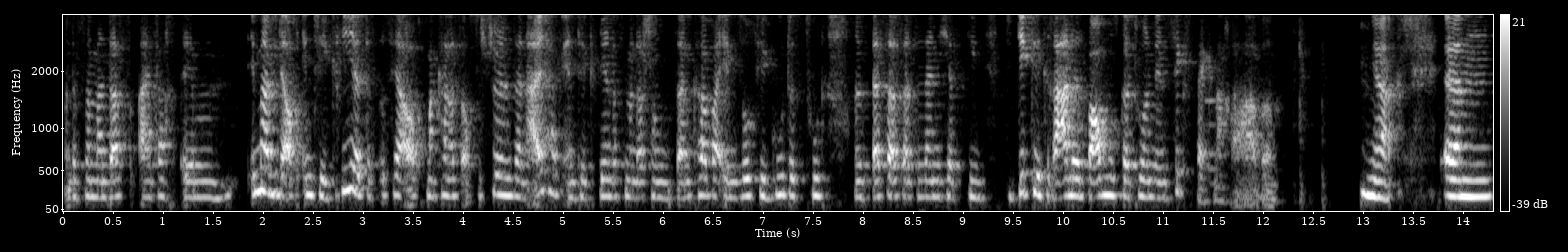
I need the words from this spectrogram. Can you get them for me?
und dass wenn man das einfach ähm, immer wieder auch integriert, das ist ja auch, man kann das auch so schön in seinen Alltag integrieren, dass man da schon seinem Körper eben so viel Gutes tut und es besser ist, als wenn ich jetzt die, die dicke, gerade Bauchmuskulatur und den Sixpack nachher habe. Ja, ähm,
